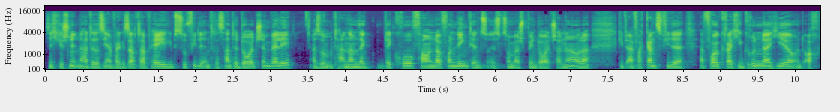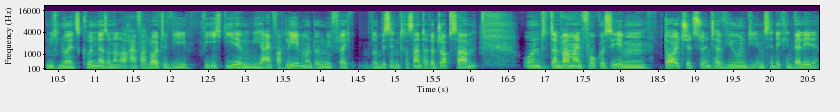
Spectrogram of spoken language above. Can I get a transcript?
sich geschnitten hatte, dass ich einfach gesagt habe, hey, gibt es so viele interessante Deutsche im Valley. Also unter anderem der, der Co-Founder von LinkedIn ist zum Beispiel ein Deutscher, ne? Oder gibt einfach ganz viele erfolgreiche Gründer hier und auch nicht nur jetzt Gründer, sondern auch einfach Leute wie, wie ich, die irgendwie einfach leben und irgendwie vielleicht so ein bisschen interessantere Jobs haben. Und dann war mein Fokus eben, Deutsche zu interviewen, die im Silicon Valley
